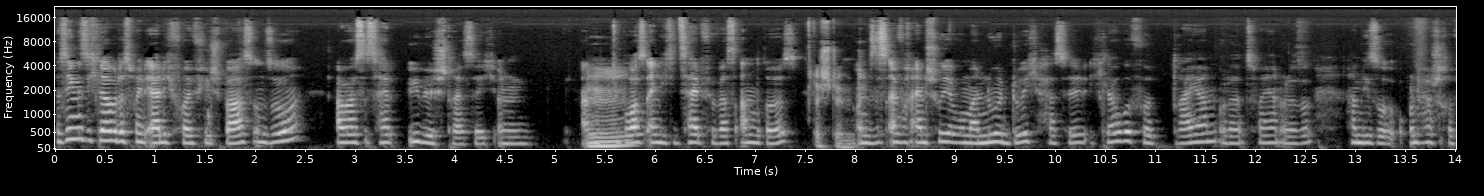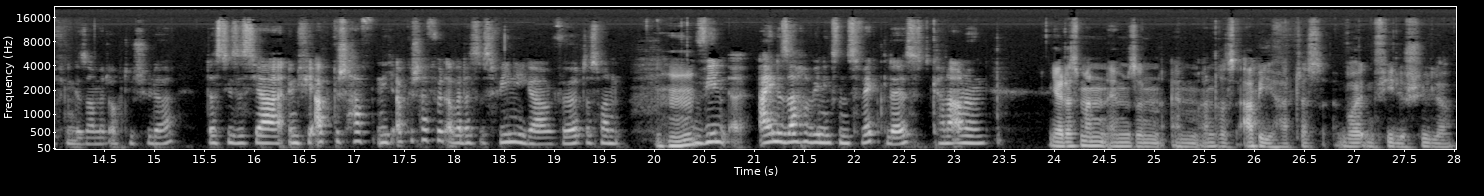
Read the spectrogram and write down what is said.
Das Ding ist, ich glaube, das bringt ehrlich voll viel Spaß und so, aber es ist halt übel stressig und an, Mhm. du brauchst eigentlich die Zeit für was anderes. Das stimmt. Und es ist einfach ein Schuljahr, wo man nur durchhasselt. Ich glaube, vor drei Jahren oder zwei Jahren oder so haben die so Unterschriften gesammelt, auch die Schüler, dass dieses Jahr irgendwie abgeschafft, nicht abgeschafft wird, aber dass es weniger wird, dass man Mhm. wen, eine Sache wenigstens weglässt. Keine Ahnung. Ja, dass man ähm, so ein ähm, anderes Abi hat, das wollten viele Schüler.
